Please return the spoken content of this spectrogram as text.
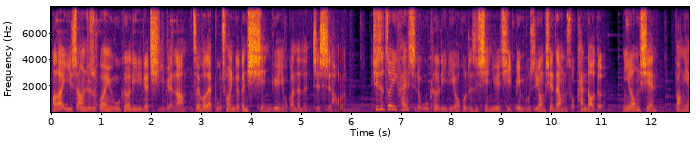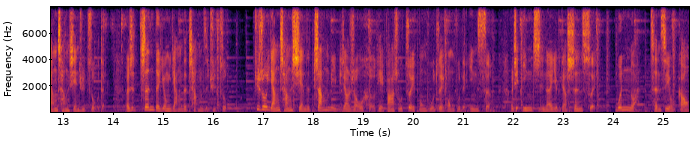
好了，以上就是关于乌克丽丽的起源啦。最后来补充一个跟弦乐有关的冷知识好了。其实最一开始的乌克丽丽哦，或者是弦乐器，并不是用现在我们所看到的尼龙弦仿羊肠弦去做的，而是真的用羊的肠子去做。据说羊肠弦的张力比较柔和，可以发出最丰富、最丰富的音色，而且音质呢也比较深邃、温暖，层次又高。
